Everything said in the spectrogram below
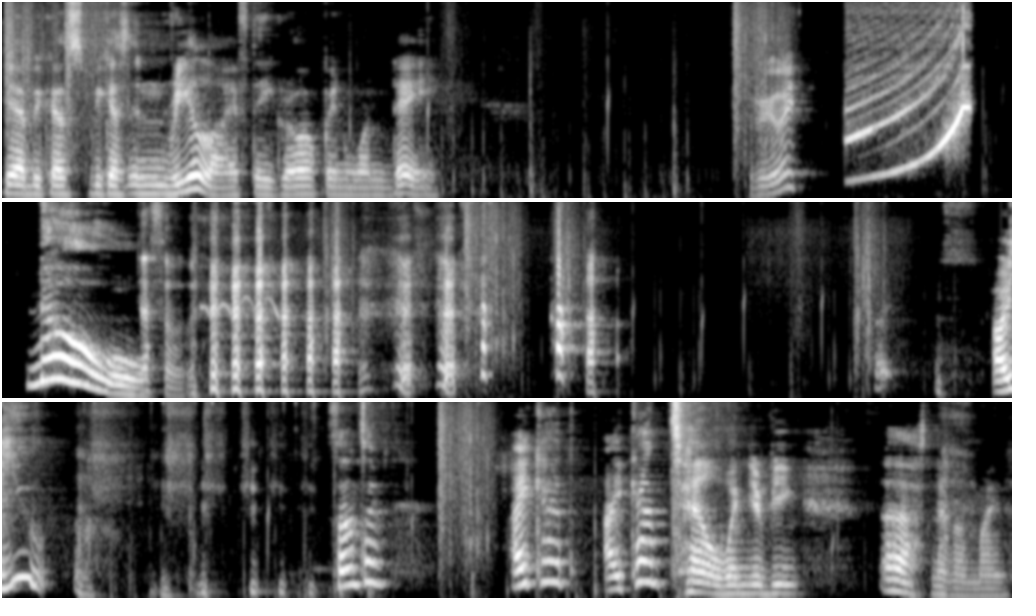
Yeah, because because in real life they grow up in one day. Really? No. That's a. Are you? Sometimes I can't. I can't tell when you're being. Ah, never mind.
